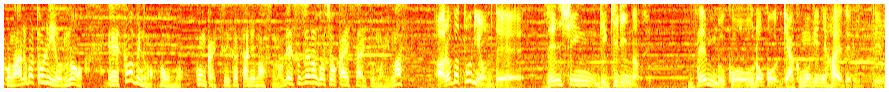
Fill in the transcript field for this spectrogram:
このアルバトリオンの、え、装備の方も今回追加されますのでそちらのご紹介したいと思いますアルバトリオンって全身激鱗なんですよ全部こう鱗が逆向きに生えてるっていう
